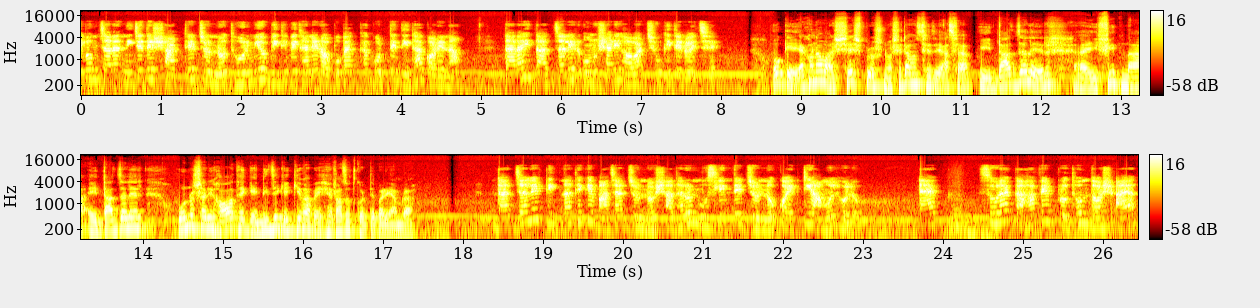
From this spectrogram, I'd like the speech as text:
এবং যারা নিজেদের স্বার্থের জন্য ধর্মীয় বিধিবিধানের অপব্যাখ্যা করতে দ্বিধা করে না তারাই দাজ্জালের অনুসারী হওয়ার ঝুঁকিতে রয়েছে। ওকে এখন আমার শেষ প্রশ্ন সেটা হচ্ছে যে আচ্ছা এই দাজ্জালের এই ফিতনা এই দাজ্জালের অনুসারী হওয়া থেকে নিজেকে কীভাবে হেফাজত করতে পারি আমরা? দাজ্জালের ফিতনা থেকে বাঁচার জন্য সাধারণ মুসলিমদের জন্য কয়েকটি আমল হলো। এক সূরা কাহাফের প্রথম দশ আয়াত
